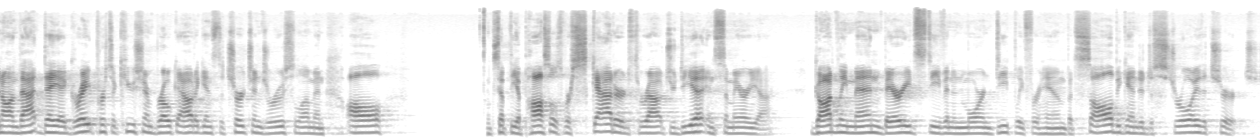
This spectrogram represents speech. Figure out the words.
And on that day, a great persecution broke out against the church in Jerusalem, and all except the apostles were scattered throughout Judea and Samaria. Godly men buried Stephen and mourned deeply for him, but Saul began to destroy the church.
